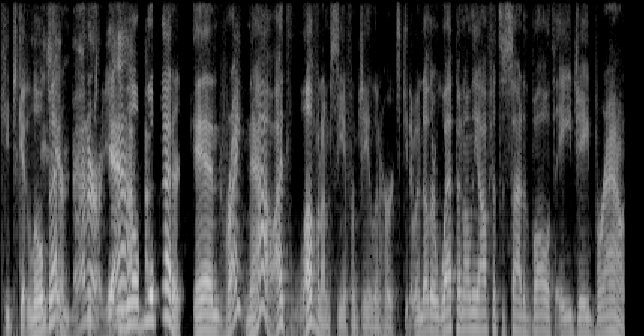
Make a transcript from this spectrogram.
keeps getting a little He's better. better, yeah. a little bit better. And right now, I love what I'm seeing from Jalen Hurts. Get him another weapon on the offensive side of the ball with AJ Brown.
